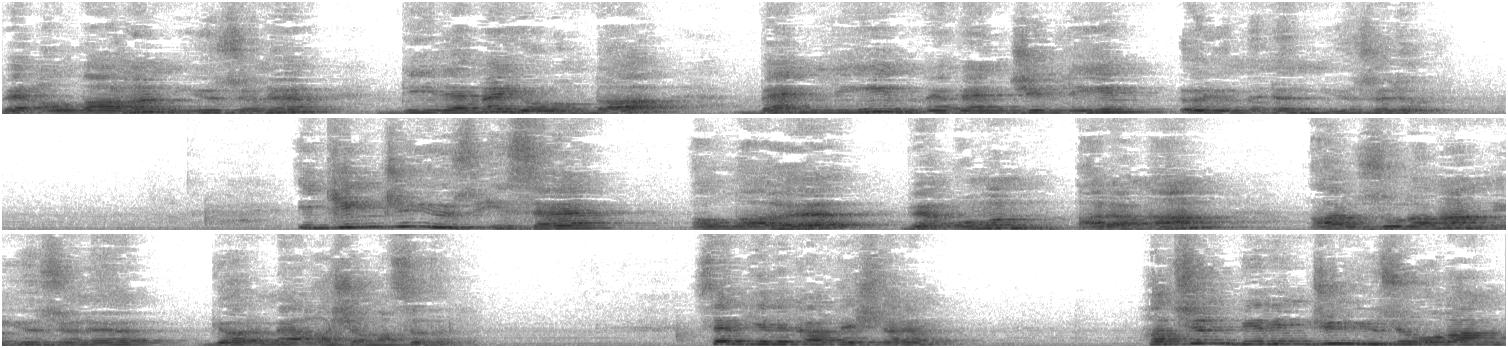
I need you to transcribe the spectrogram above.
ve Allah'ın yüzünü dileme yolunda benliğin ve bencilliğin ölümünün yüzüdür. İkinci yüz ise Allah'ı ve onun aranan, arzulanan yüzünü görme aşamasıdır. Sevgili kardeşlerim, haçın birinci yüzü olan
